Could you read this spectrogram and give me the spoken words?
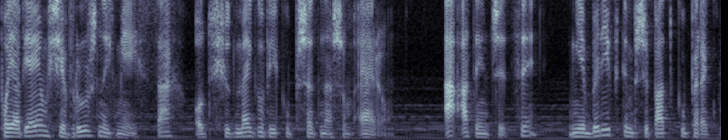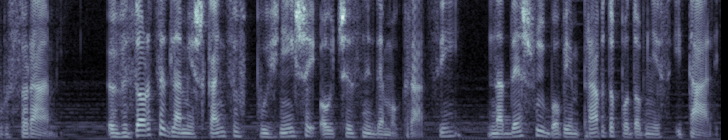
pojawiają się w różnych miejscach od VII wieku przed naszą erą, a Ateńczycy nie byli w tym przypadku prekursorami. Wzorce dla mieszkańców późniejszej ojczyzny demokracji nadeszły bowiem prawdopodobnie z Italii.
